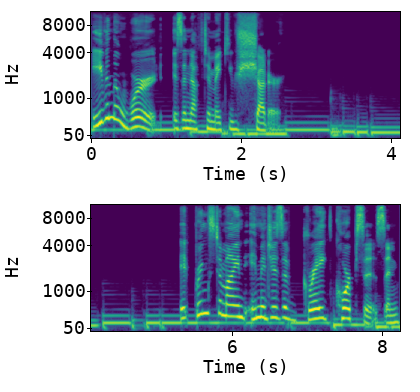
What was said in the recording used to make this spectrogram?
Even the word is enough to make you shudder. It brings to mind images of gray corpses and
